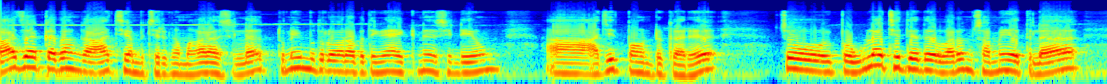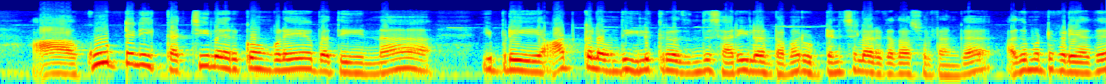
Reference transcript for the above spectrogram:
பாஜக தான் அங்கே ஆட்சி அமைச்சிருக்கு மகாராஷ்டிரில். துணை முதல்வராக பார்த்திங்கன்னா ஏக்நாத் சிண்டியும் அஜித் பவன் இருக்கார். ஸோ இப்போ உள்ளாட்சி தேர்தல் வரும் சமயத்தில் கூட்டணி கட்சியில் இருக்கவங்களே பார்த்தீங்கன்னா இப்படி ஆட்களை வந்து இழுக்கிறது வந்து சரியில்லைன்ற மாதிரி ஒரு டென்ஷனாக இருக்கதா சொல்கிறாங்க அது மட்டும் கிடையாது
